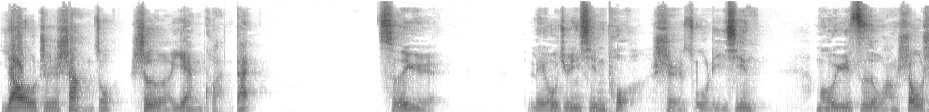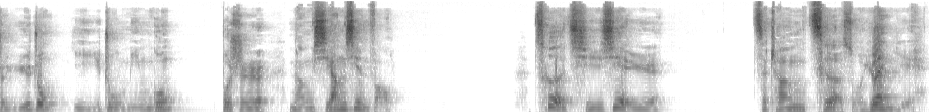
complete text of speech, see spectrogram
邀之上座，设宴款待。辞曰：“刘军心破，士卒离心，谋欲自往收拾余众，以助明公，不识能相信否？”策启谢曰：“此诚策所愿也。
